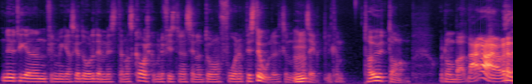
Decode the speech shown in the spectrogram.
Nu tycker jag den filmen är ganska dålig, den med Stellan Skarsgård, men det finns ju en scen då de får en pistol, liksom, Mm. han säger liksom, ta ut honom. Och de bara, nej,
